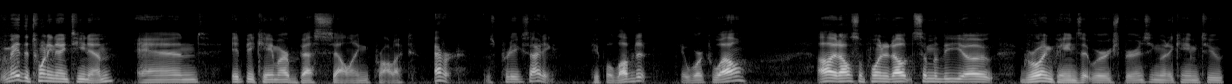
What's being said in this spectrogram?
We made the 2019 M and it became our best selling product ever. It was pretty exciting. People loved it. It worked well. Uh, it also pointed out some of the uh, growing pains that we're experiencing when it came to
